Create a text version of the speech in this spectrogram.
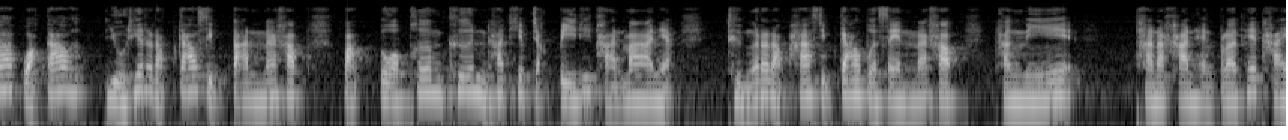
มากกว่า 9 อยู่ที่ระดับ 90 ตันนะครับ ปรับตัวเพิ่มขึ้นถ้าเทียบจากปีที่ผ่านมาเนี่ยถึงระดับ 59%นะครับทางนี้ธนาคารแห่งประเทศไทย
